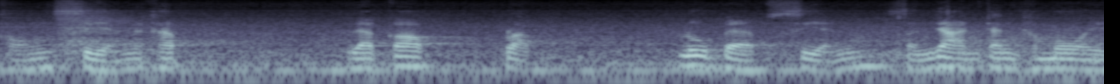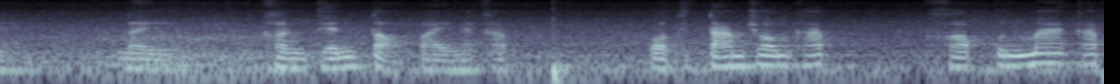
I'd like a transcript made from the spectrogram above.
ของเสียงนะครับ แล้วก็ปรับรูปแบบเสียงสัญญาณการขโมยในคอนเทนต์ต่อไปนะครับโปรดติดตามชมครับ ขอบคุณมากครับ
